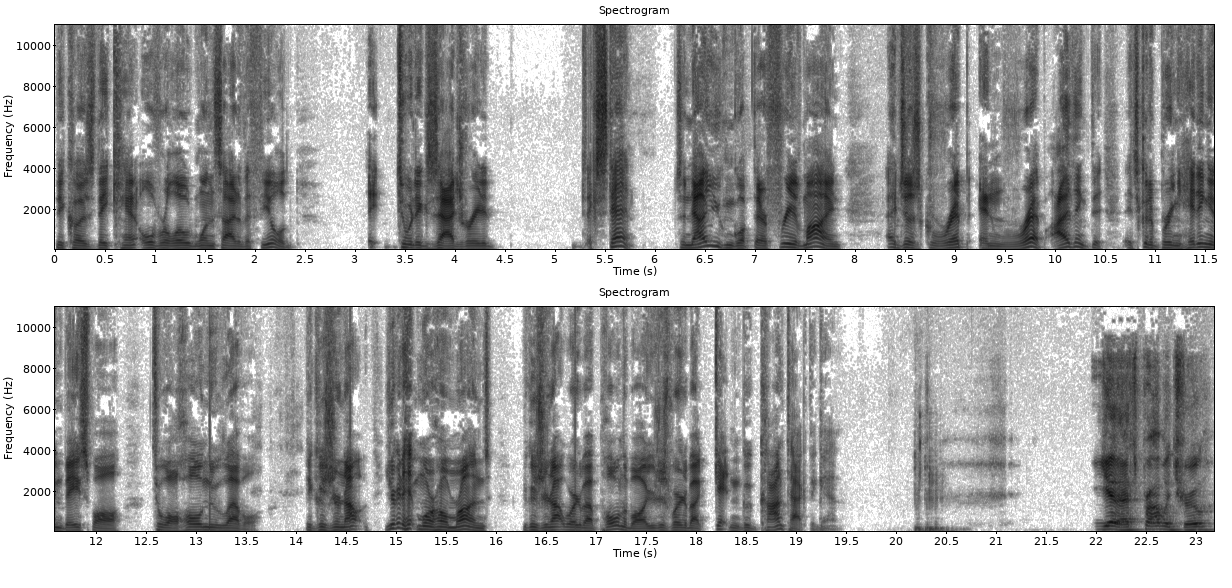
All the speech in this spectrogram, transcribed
because they can't overload one side of the field eh, to an exaggerated extent. So now you can go up there free of mind and just grip and rip. I think that it's going to bring hitting in baseball to a whole new level because you're not you're going to hit more home runs because you're not worried about pulling the ball. You're just worried about getting good contact again. Yeah, that's probably true.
